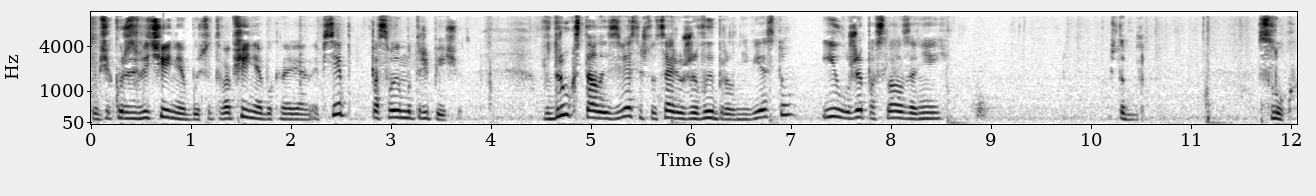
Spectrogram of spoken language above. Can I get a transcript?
Вообще, какое развлечение будет? Что-то вообще необыкновенное. Все по-своему трепещут. Вдруг стало известно, что царь уже выбрал невесту и уже послал за ней, чтобы слуг.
